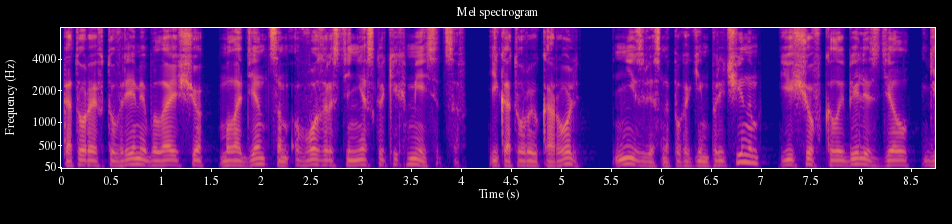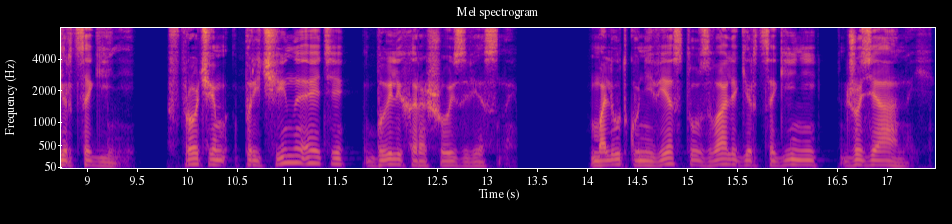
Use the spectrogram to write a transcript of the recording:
которая в то время была еще младенцем в возрасте нескольких месяцев, и которую король, неизвестно по каким причинам, еще в колыбели сделал герцогиней. Впрочем, причины эти были хорошо известны. Малютку-невесту звали герцогиней Джозианой.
